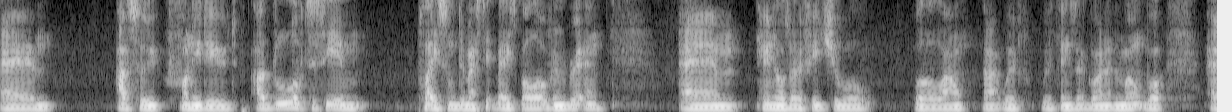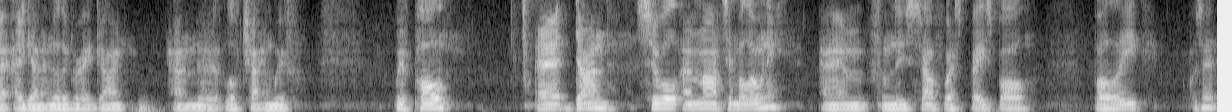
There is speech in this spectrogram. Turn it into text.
um, absolute funny dude. I'd love to see him play some domestic baseball over in Britain. Um, who knows what the future will will allow that with with things that are going on at the moment. But uh, again, another great guy, and uh, love chatting with with Paul, uh, Dan Sewell, and Martin Maloney um, from the Southwest Baseball Ball League. Was it?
